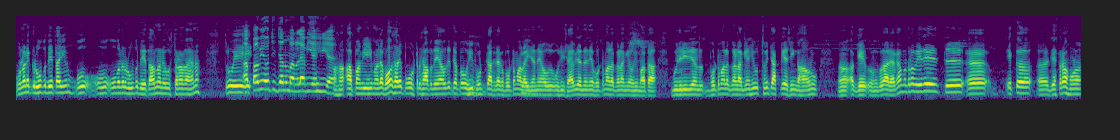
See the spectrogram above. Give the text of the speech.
ਉਹਨਾਂ ਨੇ ਇੱਕ ਰੂਪ ਦਿੱਤਾ ਜੀ ਉਹਨੂੰ ਉਹ ਉਹ ਮਤਲਬ ਰੂਪ ਦਿੱਤਾ ਉਹਨਾਂ ਨੇ ਉਸ ਤਰ੍ਹਾਂ ਦਾ ਹੈ ਨਾ? ਤੋ ਇਹ ਆਪਾਂ ਵੀ ਉਹ ਚੀਜ਼ਾਂ ਨੂੰ ਮੰਨ ਲਿਆ ਵੀ ਇਹੀ ਹੈ। ਹਾਂ ਆਪਾਂ ਵੀ ਇਹੀ ਮੰਨ ਲਿਆ। ਬਹੁਤ ਸਾਰੇ ਪੋਸਟਰ ਛਾਪਦੇ ਆ ਉਹਦੇ ਤੇ ਆਪਾਂ ਉਹੀ ਫੋਟੋ ਚੱਕ ਚੱਕ ਫੋਟੋਆਂ ਲਾਈ ਜਾਂਦੇ ਆ ਉਹ- ਉਹੀ ਸਾਹਿਬਜ਼ਾਦਿਆਂ ਦੀਆਂ ਫੋਟੋਆਂ ਲੱਗਣ ਲੱਗੀਆਂ ਉਹੀ ਮਾਤਾ ਗੁਜਰੀ ਦੀਆਂ ਫੋਟੋਆਂ ਲੱਗਣ ਲੱਗੀਆਂ। ਸੀ ਉੱਥੋਂ ਹੀ ਚੱਕ ਕੇ ਅਸੀਂ ਗਾਹਾਂ ਉਹਨੂੰ ਅੱਗੇ ਵਧਾ ਲਿਆਗਾ ਮਤਲਬ ਇਹਦੇ ਚ ਇੱਕ ਜਿਸ ਤਰ੍ਹਾਂ ਹੁਣ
